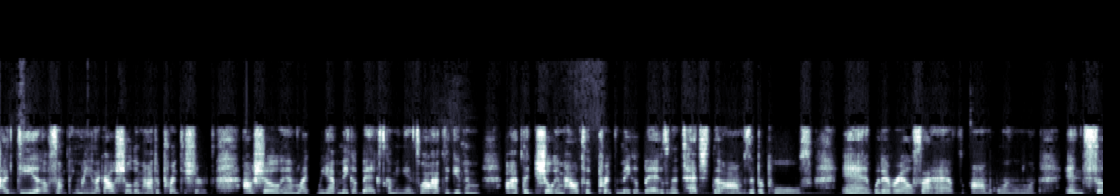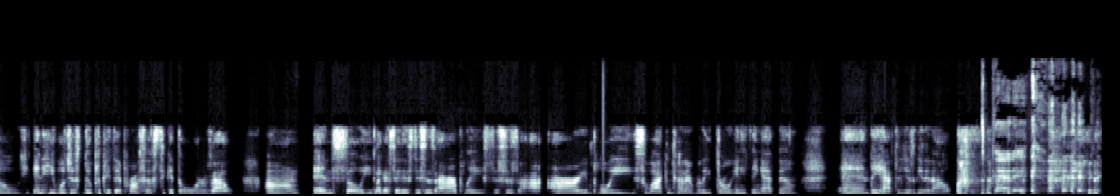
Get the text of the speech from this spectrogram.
idea of something. I mean, like I'll show them how to print the shirts. I'll show him like we have makeup bags coming in, so I'll have to give him. I'll have to show him how to print the makeup bags and attach the um, zipper pulls and whatever else I have um, going on. And so, and he will just duplicate that process to get the orders out. Um, and so, he, like I said, this this is our place. This is our, our employees, so I can kind of really throw anything at them, and they have to just get it out. Got it.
